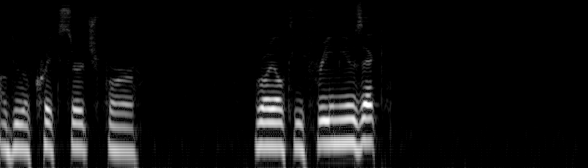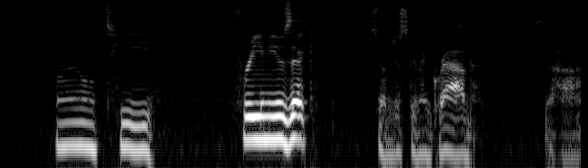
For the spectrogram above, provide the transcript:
I'll do a quick search for royalty free music. Royalty free music. So I'm just going to grab uh,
